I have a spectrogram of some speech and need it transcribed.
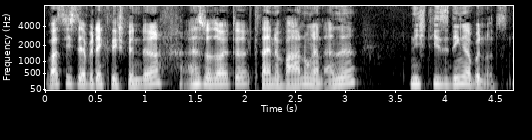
Was ich sehr bedenklich finde. Also Leute, kleine Warnung an alle, nicht diese Dinger benutzen.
